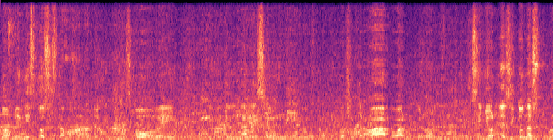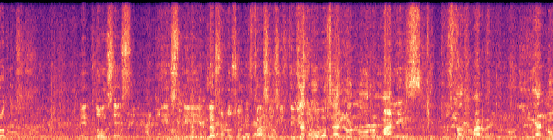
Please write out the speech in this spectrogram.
No, meniscos estamos hablando de gente más joven, de que tiene una lesión por su trabajo o algo, pero el, señor necesita una subprótesis. Entonces, este, la solución es fácil. Si usted O sea, como- o lo normal es que tú estás mal en tu rodilla, no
